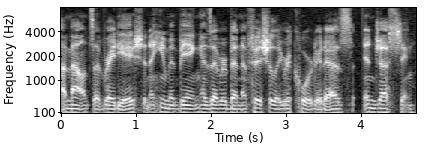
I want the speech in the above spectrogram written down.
amounts of radiation a human being has ever been officially recorded as ingesting.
